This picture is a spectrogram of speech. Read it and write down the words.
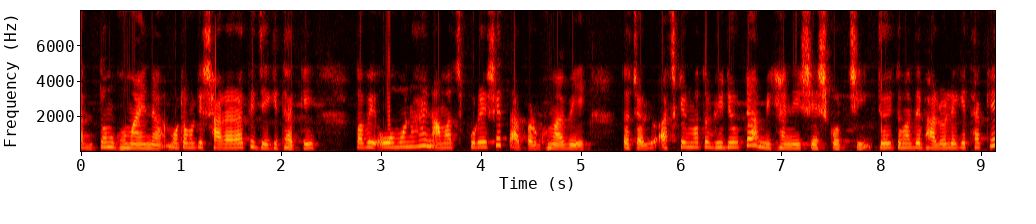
একদম ঘুমায় না, মোটামুটি সারা রাতি জেগে থাকে। তবে ও মনে হয় নামাজ পড়ে এসে তারপর ঘুমাবে। তো চলো, আজকের মতো ভিডিওটা আমি এখানেই শেষ করছি। যদি তোমাদের ভালো লেগে থাকে,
